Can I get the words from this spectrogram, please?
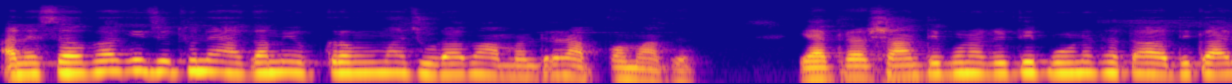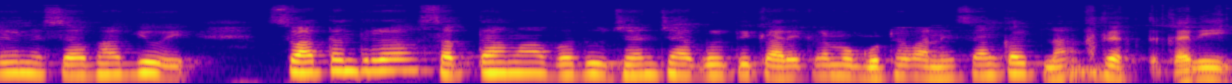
અને સહભાગી જૂથોને આગામી ઉપક્રમોમાં જોડાવા આમંત્રણ આપવામાં આવ્યું. યાત્રા શાંતિપૂર્ણ રીતે પૂર્ણ થતા અધિકારીઓ અને સહભાગીઓએ સ્વાતંત્ર્ય સપ્તાહમાં વધુ જનજાગૃતિ કાર્યક્રમો ગોઠવવાની સંકલ્પના વ્યક્ત કરી.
